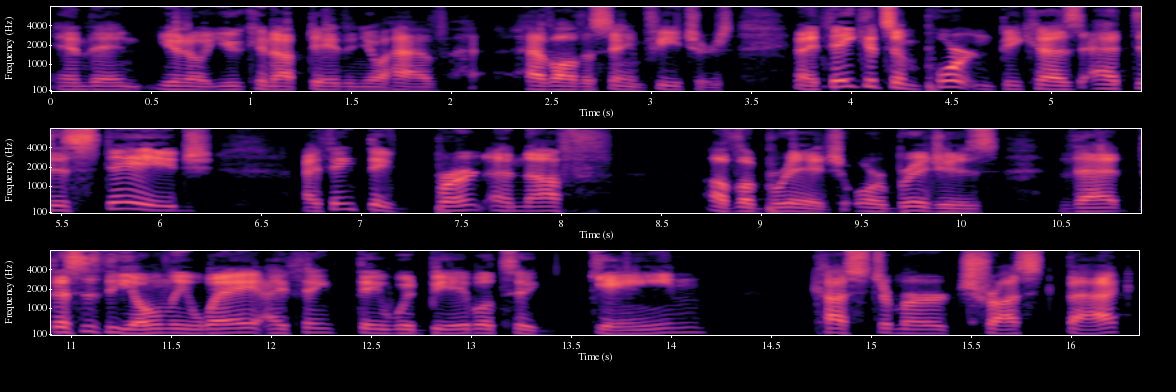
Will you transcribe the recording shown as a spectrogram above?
and then you know you can update and you'll have have all the same features. And i think it's important because at this stage i think they've burnt enough of a bridge or bridges that this is the only way i think they would be able to gain customer trust back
